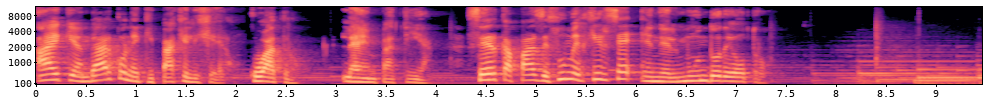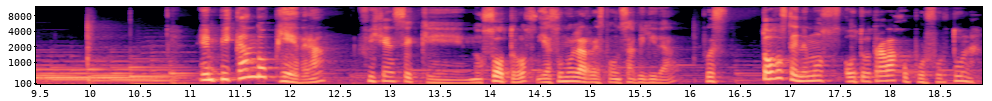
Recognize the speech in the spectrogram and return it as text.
Hay que andar con equipaje ligero. Cuatro, la empatía. Ser capaz de sumergirse en el mundo de otro. En Picando Piedra, fíjense que nosotros, y asumo la responsabilidad, pues todos tenemos otro trabajo, por fortuna,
